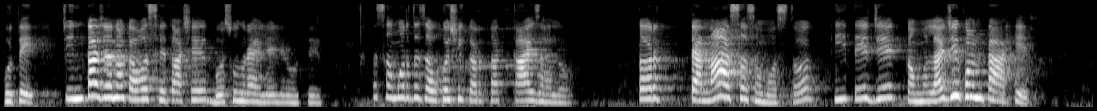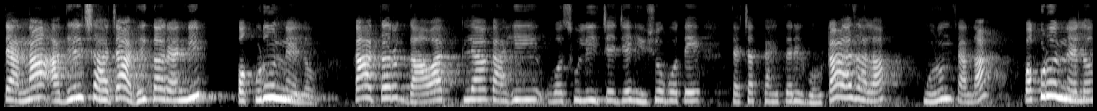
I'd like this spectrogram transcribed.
होते चिंताजनक अवस्थेत असे बसून राहिलेले होते. समोर समर्थ चौकशी करतात काय झालं. तर त्यांना असं समजतं की ते जे कमलाजी पंत आहेत त्यांना आदिलशहाच्या अधिकाऱ्यांनी पकडून नेलं. का तर गावातल्या काही वसुलीचे जे हिशोब होते त्याच्यात काहीतरी घोटाळा झाला म्हणून त्यांना पकडून नेलं.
